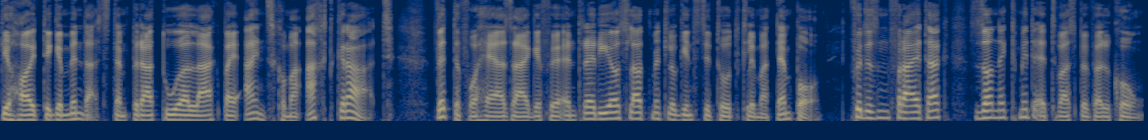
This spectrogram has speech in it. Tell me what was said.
Die heutige Mindesttemperatur lag bei 1,8 Grad. Wettervorhersage für Entre Rios laut Metlog-Institut Klimatempo. Für diesen Freitag sonnig mit etwas Bewölkung.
